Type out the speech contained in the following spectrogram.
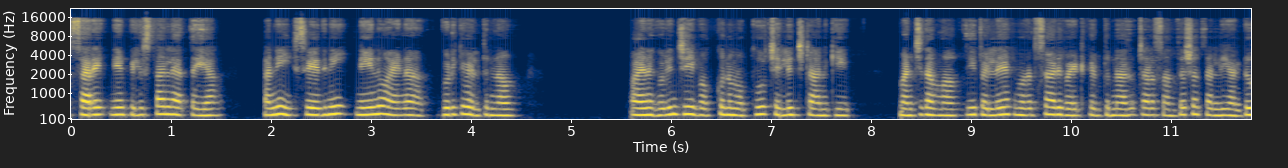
సరే నేను పిలుస్తానులే అత్తయ్య అని స్వేదిని నేను ఆయన గుడికి వెళ్తున్నాం. ఆయన గురించి మొక్కున్న మొక్కు చెల్లించడానికి మంచిదమ్మా. నీ పెళ్ళయ్యకు మొదటిసారి బయటకు వెళ్తున్నారు చాలా సంతోషం తల్లి అంటూ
